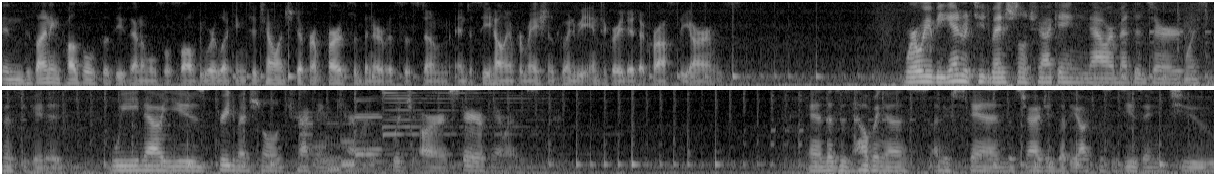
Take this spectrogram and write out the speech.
In designing puzzles that these animals will solve, we're looking to challenge different parts of the nervous system and to see how information is going to be integrated across the arms. Where we began with two-dimensional tracking, now our methods are more sophisticated. We now use three-dimensional tracking cameras, which are stereo cameras. And this is helping us understand the strategies that the octopus is using to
